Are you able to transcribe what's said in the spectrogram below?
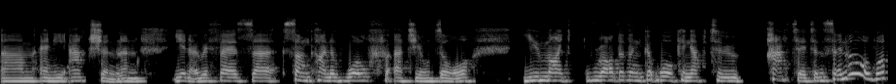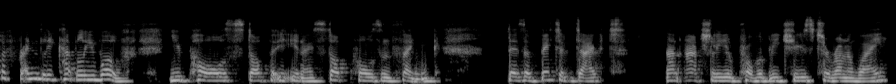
um, any action. And, you know, if there's uh, some kind of wolf at your door, you might, rather than walking up to pat it and saying, "Oh, what a friendly, cuddly wolf," you pause, stop, you know, stop, pause, and think. There's a bit of doubt, and actually, you'll probably choose to run away.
